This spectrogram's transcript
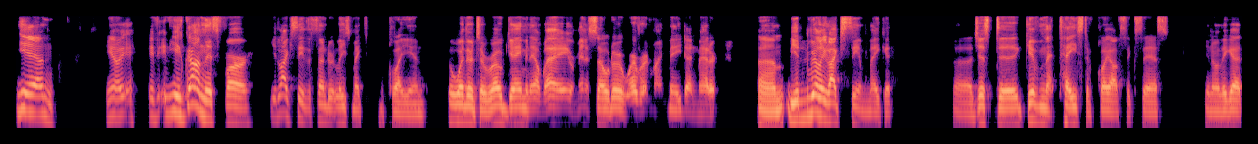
Yeah, and you know if if you've gone this far, you'd like to see the Thunder at least make the play in. But whether it's a road game in L.A. or Minnesota or wherever it might be, doesn't matter. Um, you'd really like to see them make it. Uh, just to give them that taste of playoff success. You know, they got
